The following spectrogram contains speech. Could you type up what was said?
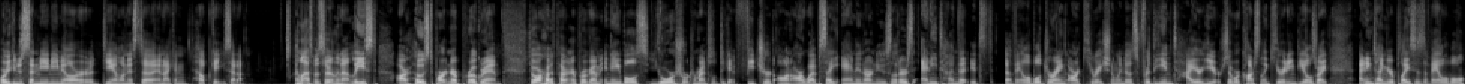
or you can just send me an email or a DM on Insta and I can help get you set up. And last but certainly not least, our host partner program. So, our host partner program enables your short term rental to get featured on our website and in our newsletters anytime that it's available during our curation windows for the entire year. So, we're constantly curating deals, right? Anytime your place is available,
